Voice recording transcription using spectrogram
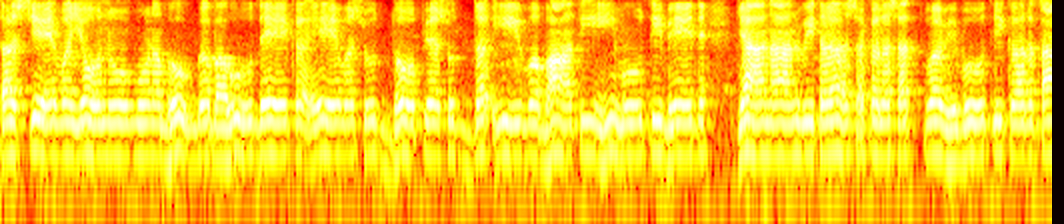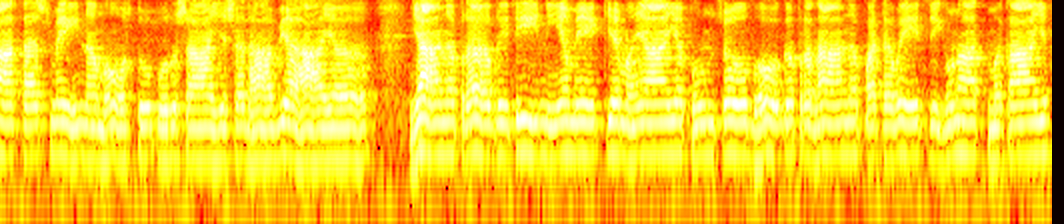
तस्यैव योऽनुगुणभुग् बहुदेक एव शुद्धोऽप्यशुद्ध इव भाति मूर्तिभेद ज्ञानान्वितः सकलसत्त्वविभूतिकर्ता तस्मै नमोऽस्तु पुरुषाय सदाव्याय। ज्ञानप्रवृत्तिनियमेक्यमयाय पुंसो भोगप्रधानपटवे त्रिगुणात्मकाय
